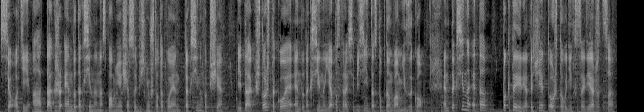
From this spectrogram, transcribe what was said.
Все, окей. А, также эндотоксины на. Я сейчас объясню, что такое эндотоксины вообще. Итак, что же такое эндотоксины? Я постараюсь объяснить доступным вам языком. Эндотоксины это бактерии, а точнее то, что в них содержится.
